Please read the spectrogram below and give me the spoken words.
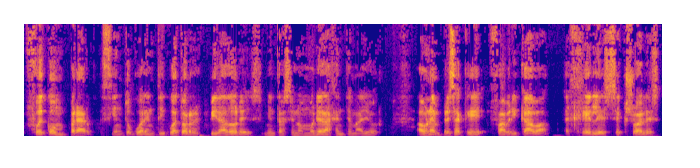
fue comprar 144 respiradores mientras se nos moría la gente mayor a una empresa que fabricaba geles sexuales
